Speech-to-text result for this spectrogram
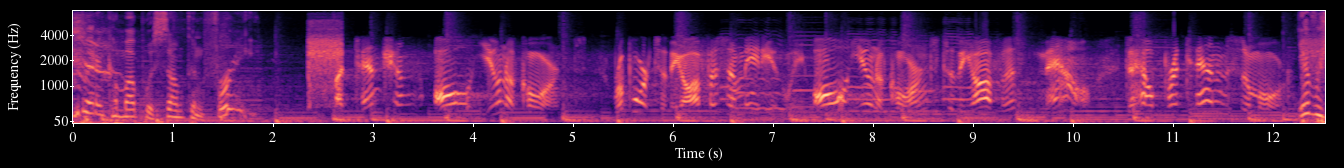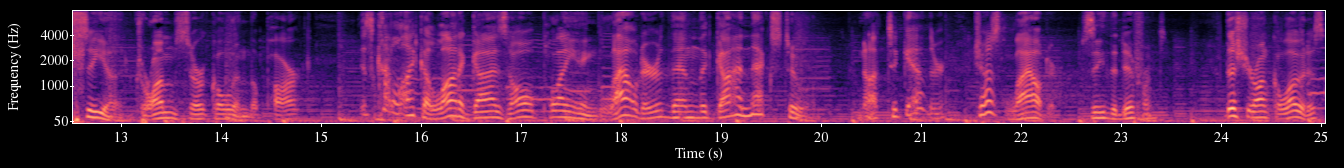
you better come up with something free. Attention, all unicorns. Report to the office immediately. All unicorns to the office now to help pretend some more. You ever see a drum circle in the park? It's kind of like a lot of guys all playing louder than the guy next to them. Not together, just louder. See the difference? This your Uncle Otis,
